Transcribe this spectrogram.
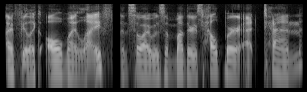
I feel like, all my life. And so I was a mother's helper at 10,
